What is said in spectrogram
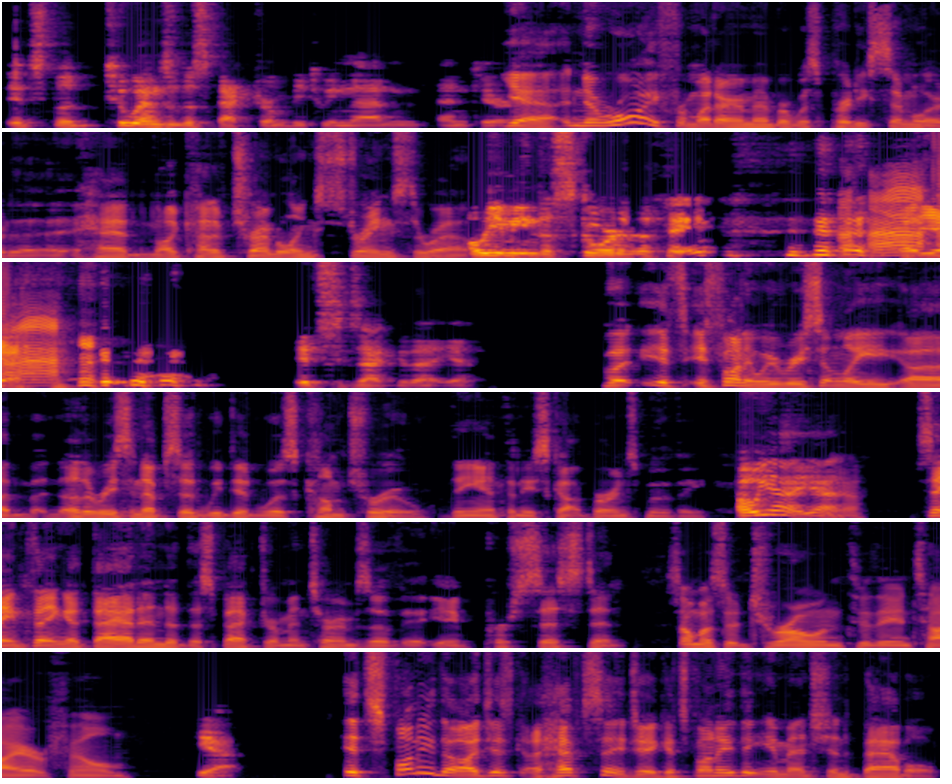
it's the two ends of the spectrum between that and, and Kira. yeah Noroi, from what i remember was pretty similar to that it had like kind of trembling strings throughout Oh, you mean the score to the thing? Uh, yeah it's exactly that. Yeah. But it's it's funny we recently uh another recent episode we did was come true the anthony scott burns movie Oh yeah, yeah. Yeah. same thing at that end of the spectrum in terms of a, a persistent It's almost a drone through the entire film. Yeah. It's funny though. I just I have to say, Jake, it's funny that you mentioned Babel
